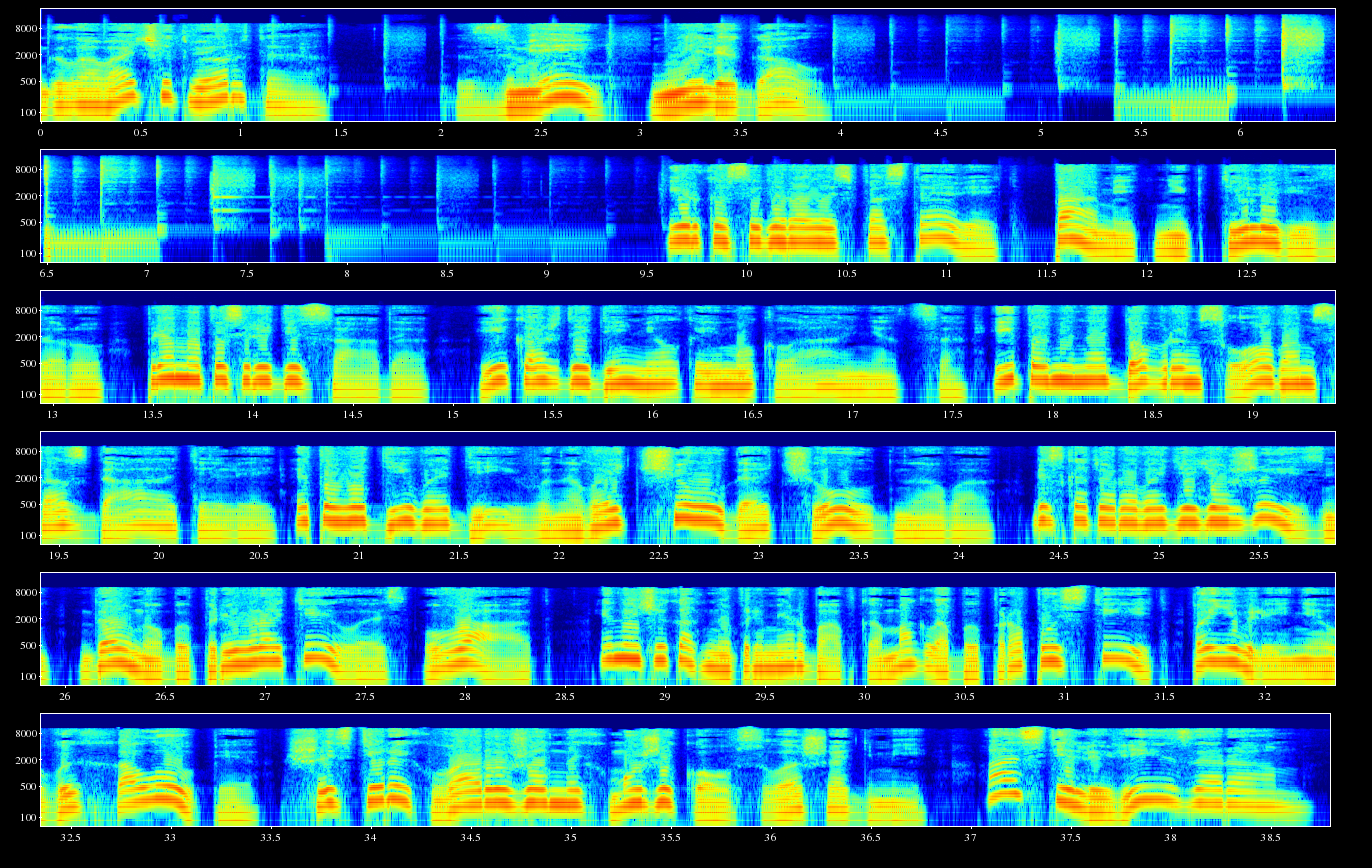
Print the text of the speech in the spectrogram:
Глава четвертая. Змей нелегал. Ирка собиралась поставить памятник телевизору прямо посреди сада и каждый день мелко ему кланяться и поминать добрым словом создателей этого дива дивного, чуда чудного, без которого ее жизнь давно бы превратилась в ад. Иначе как, например, бабка могла бы пропустить появление в их халупе шестерых вооруженных мужиков с лошадьми, а с телевизором?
